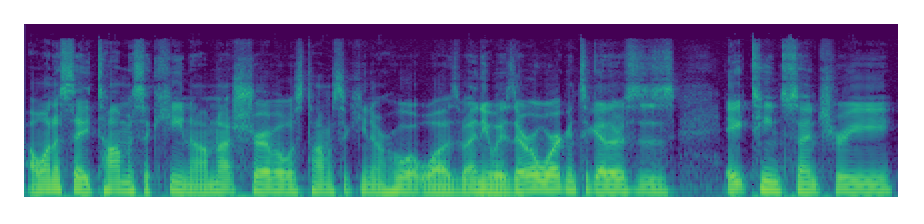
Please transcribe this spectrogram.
I want to say Thomas Aquina. I'm not sure if it was Thomas Aquina or who it was, but anyways, they were working together. This is 18th century,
